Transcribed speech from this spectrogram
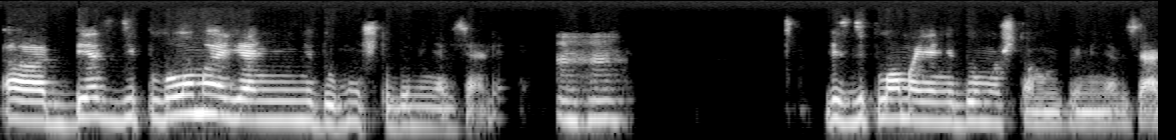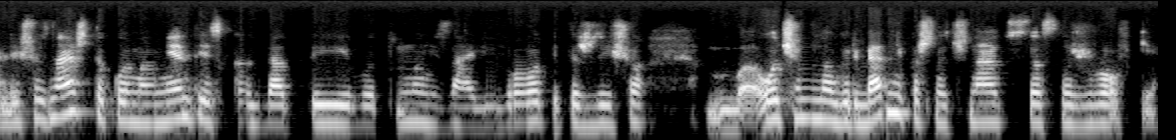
А, без диплома я не думаю, чтобы меня взяли. Угу. Без диплома я не думаю, что бы меня взяли. Еще знаешь, такой момент есть, когда ты вот, ну не знаю, в Европе, ты же еще очень много ребят, мне кажется, начинают со стажировки.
